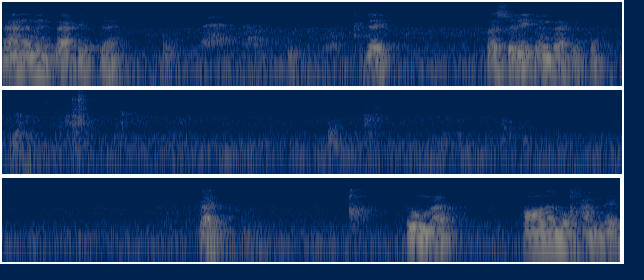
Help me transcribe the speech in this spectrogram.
أنا من باكستان جيد فالشريف من باكستان نعم طيب ثم قال محمد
